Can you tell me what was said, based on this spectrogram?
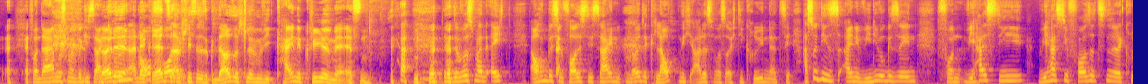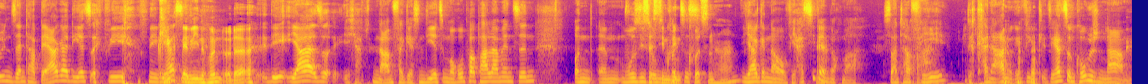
Von daher muss man wirklich sagen, Leute Grün an der Grenze Vorsicht. abschließen ist genauso schlimm wie keine Kühe mehr essen. da, da muss man echt auch ein bisschen vorsichtig sein. Leute, glaubt nicht alles, was euch die Grünen erzählen. Hast du dieses eine Video gesehen von, wie heißt die, wie heißt die Vorsitzende der Grünen, Senta Berger, die jetzt irgendwie, nee, wie Klingt heißt mir die? wie ein Hund, oder? die? Ja, also ich habe den Namen vergessen, die jetzt im Europaparlament sind und ähm, wo sie Ist so das die ein mit den kurzes, kurzen Haaren? ja genau, wie heißt denn Ja. nochmal? Santa Fe? Keine Ahnung, irgendwie, die hat so einen komischen Namen.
